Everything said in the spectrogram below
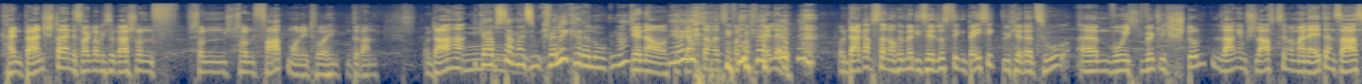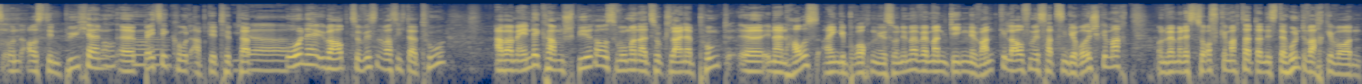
kein Bernstein, es war glaube ich sogar schon, schon, schon Farbmonitor hinten dran. Und da, Die gab es damals im Quellekatalog, ne? Genau, die Ja, gab es damals von Quelle. Und da gab es dann auch immer diese lustigen Basic-Bücher dazu, ähm, wo ich wirklich stundenlang im Schlafzimmer meiner Eltern saß und aus den Büchern Oh äh. Basic-Code abgetippt Ja. habe, ohne überhaupt zu wissen, was ich da tue. Aber am Ende kam ein Spiel raus, wo man als so kleiner Punkt äh, in ein Haus eingebrochen ist. Und immer wenn man gegen eine Wand gelaufen ist, hat es ein Geräusch gemacht. Und wenn man das zu oft gemacht hat, dann ist der Hund wach geworden.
